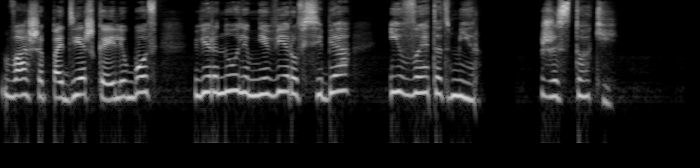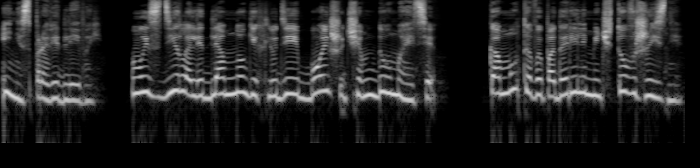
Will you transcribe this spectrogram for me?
Ваша поддержка и любовь вернули мне веру в себя и в этот мир. Жестокий и несправедливый. Вы сделали для многих людей больше, чем думаете. Кому-то вы подарили мечту в жизни,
